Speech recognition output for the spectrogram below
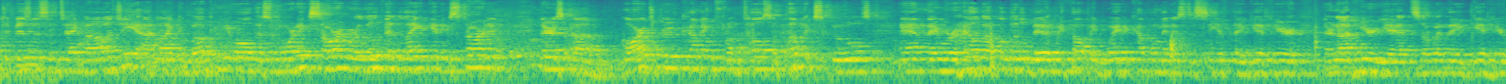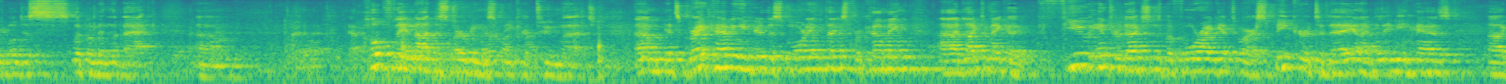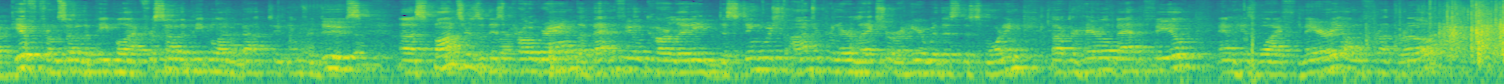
College of Business and Technology. I'd like to welcome you all this morning. Sorry we're a little bit late getting started. There's a large group coming from Tulsa Public Schools, and they were held up a little bit. We thought we'd wait a couple minutes to see if they get here. They're not here yet, so when they get here, we'll just slip them in the back. Um, hopefully not disturbing the speaker too much. Um, it's great having you here this morning. Thanks for coming. I'd like to make a few introductions before I get to our speaker today, and I believe he has a gift from some of the people, for some of the people I'm about to introduce. Uh, sponsors of this program, the Battenfield Carletti Distinguished Entrepreneur Lecture, are here with us this morning. Dr. Harold Battenfield and his wife Mary on the front row.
